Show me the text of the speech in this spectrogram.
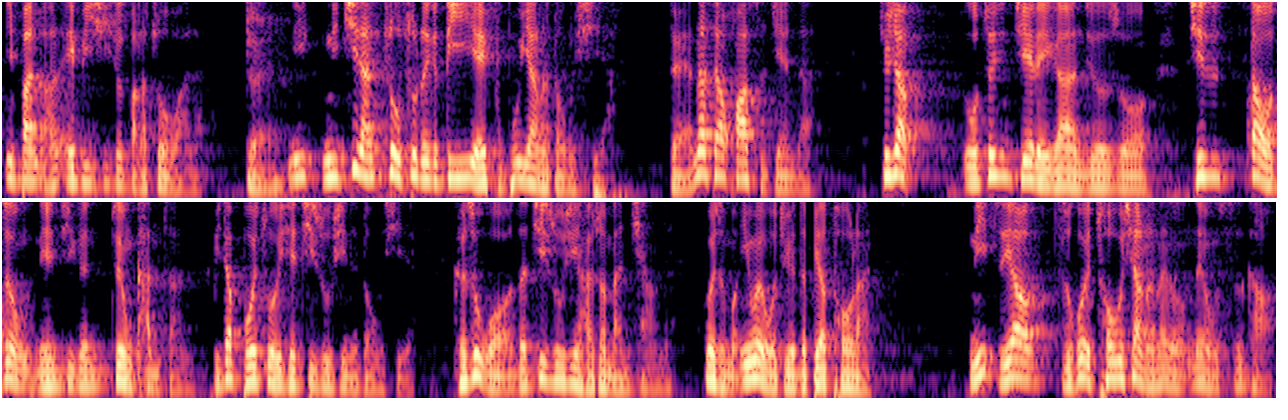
一般按 A、B、C 就把它做完了。对，你，你既然做出了一个 D、E、F 不一样的东西啊，对，那是要花时间的。就像。我最近接了一个案，就是说，其实到我这种年纪跟这种看展，比较不会做一些技术性的东西。可是我的技术性还算蛮强的。为什么？因为我觉得不要偷懒，你只要只会抽象的那种那种思考，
